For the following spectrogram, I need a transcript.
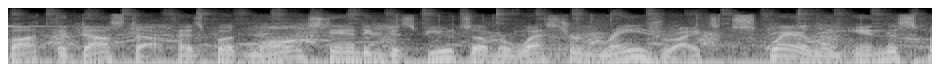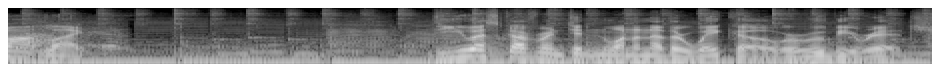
But the dust up has put long standing disputes over Western range rights squarely in the spotlight. The US government didn't want another Waco or Ruby Ridge,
